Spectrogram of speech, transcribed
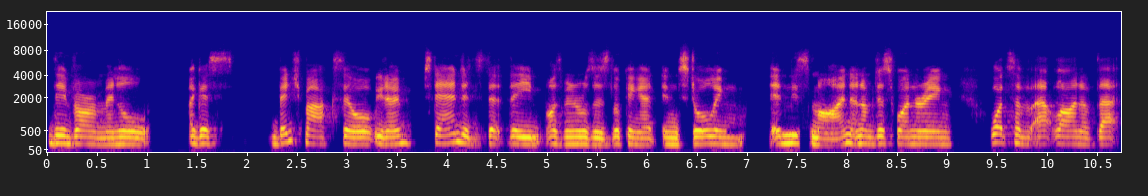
the environmental, I guess, benchmarks or, you know, standards that the Oz Minerals is looking at installing in this mine. And I'm just wondering what's an outline of that?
